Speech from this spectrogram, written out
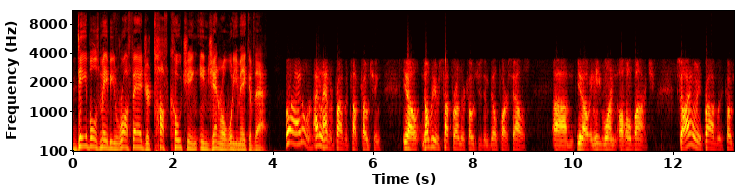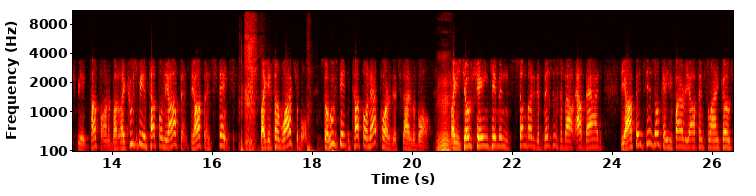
Daboll's maybe rough edge or tough coaching in general. What do you make of that? Well, I don't. I don't have a problem with tough coaching. You know, nobody was tougher on their coaches than Bill Parcells. Um, you know, and he won a whole bunch. So I don't have any problem with coach being tough on him. But like, who's being tough on the offense? The offense stinks. like it's unwatchable. So who's getting tough on that part of the side of the ball? Mm. Like is Joe Schoen giving somebody the business about how bad the offense is? Okay, you fire the offensive line coach.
